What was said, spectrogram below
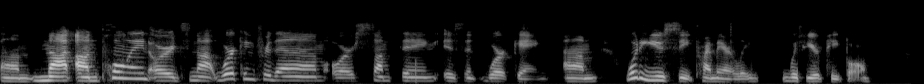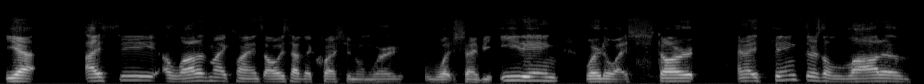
um, not on point or it's not working for them or something isn't working. Um, what do you see primarily with your people? Yeah i see a lot of my clients always have that question where what should i be eating? Where do i start and I think there's a lot of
